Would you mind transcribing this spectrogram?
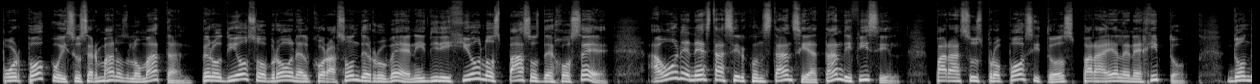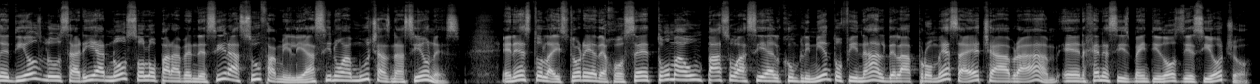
Por poco y sus hermanos lo matan, pero Dios obró en el corazón de Rubén y dirigió los pasos de José, aun en esta circunstancia tan difícil, para sus propósitos para él en Egipto, donde Dios lo usaría no solo para bendecir a su familia, sino a muchas naciones. En esto la historia de José toma un paso hacia el cumplimiento final de la promesa hecha a Abraham en Génesis 22, 18,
